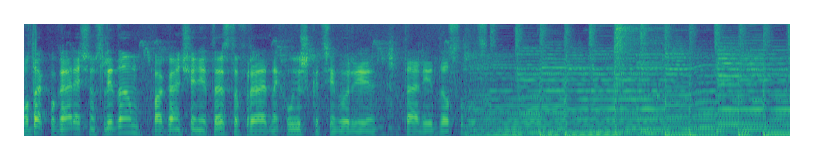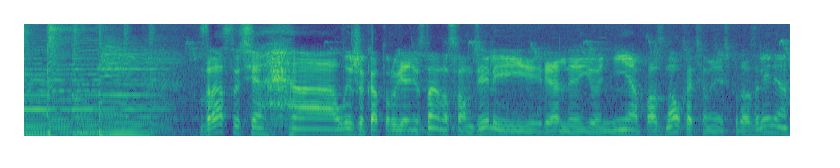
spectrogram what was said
Вот так по горячим следам, по окончании тестов реальных лыж категории талии до 120. Здравствуйте. А, лыжа, которую я не знаю на самом деле и реально ее не опознал, хотя у меня есть подозрения.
